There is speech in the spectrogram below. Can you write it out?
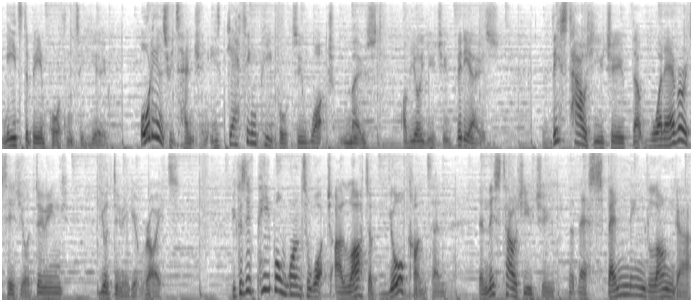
needs to be important to you. Audience retention is getting people to watch most of your YouTube videos. This tells YouTube that whatever it is you're doing, you're doing it right. Because if people want to watch a lot of your content, then this tells YouTube that they're spending longer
